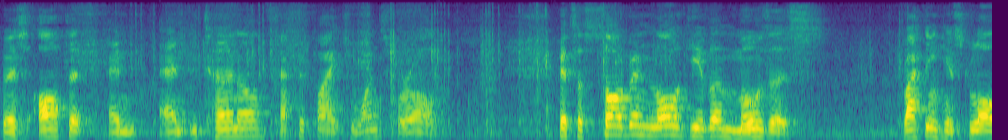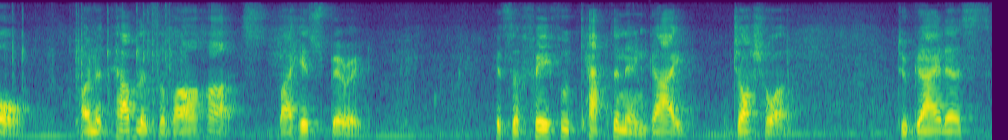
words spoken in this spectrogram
who has offered an, an eternal sacrifice once for all. It's a sovereign lawgiver Moses, writing his law on the tablets of our hearts by his Spirit. It's a faithful captain and guide, Joshua, to guide us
